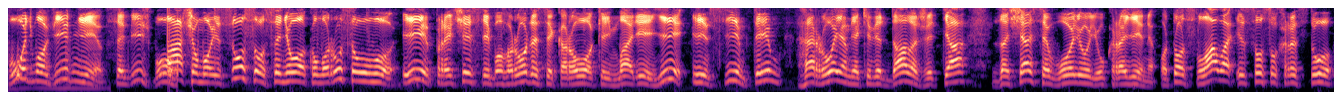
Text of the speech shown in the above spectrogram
будьмо вірні все більш Богу нашому Ісусу, Синьоокому Русовому і пречистій Богородиці Караокій Марії і всім тим героям, які віддали життя за щастя, волю України. Ото слава Ісусу Христу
